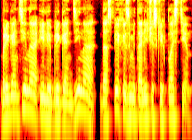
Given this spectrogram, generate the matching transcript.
Бригантина или бригандина – доспех из металлических пластин.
